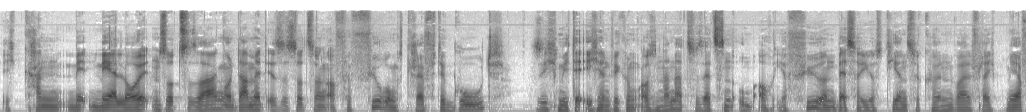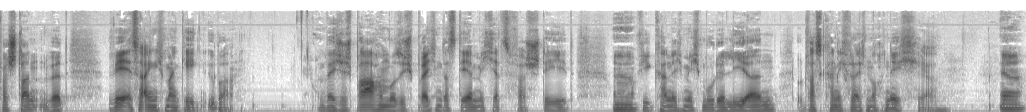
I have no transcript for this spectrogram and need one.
Ich kann mit mehr Leuten sozusagen und damit ist es sozusagen auch für Führungskräfte gut, sich mit der Ich-Entwicklung auseinanderzusetzen, um auch ihr Führen besser justieren zu können, weil vielleicht mehr verstanden wird, wer ist eigentlich mein Gegenüber? Und welche Sprache muss ich sprechen, dass der mich jetzt versteht? Ja. Wie kann ich mich modellieren? Und was kann ich vielleicht noch nicht? Ja. Ja.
